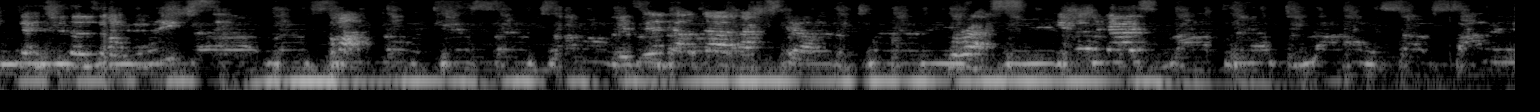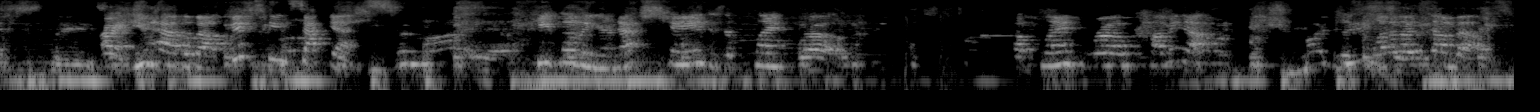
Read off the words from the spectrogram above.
Into those obliques. Come on. It's inhale down, exhale. Press. Keep moving, guys. All right, you have about 15 seconds. Keep moving. Your next change is a plank row. A plank row coming up. Just one of those dumbbells.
